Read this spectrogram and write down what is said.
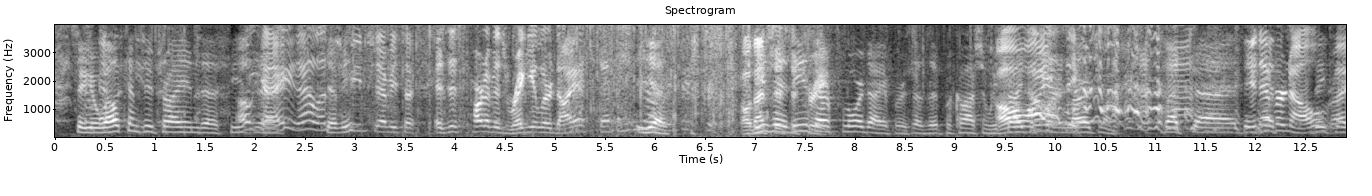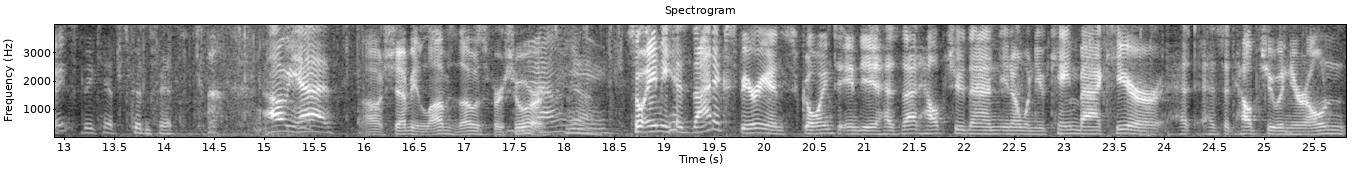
So you're welcome to try and uh, feed. uh, Okay, yeah, let's Chevy. feed Chevy. So, is this part of his regular diet, Stephanie? Yes. Oh, that's these are, just a these treat. are floor diapers as a precaution. We Oh, tried to I find see. large ones, but uh, big never hips, know, big right? Hips, big hips couldn't fit. Oh, yes. Oh, Chevy loves those for sure. Yeah. So, Amy, has that experience going to India has that helped you then? You know, when you came back here, ha- has it helped you in your own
